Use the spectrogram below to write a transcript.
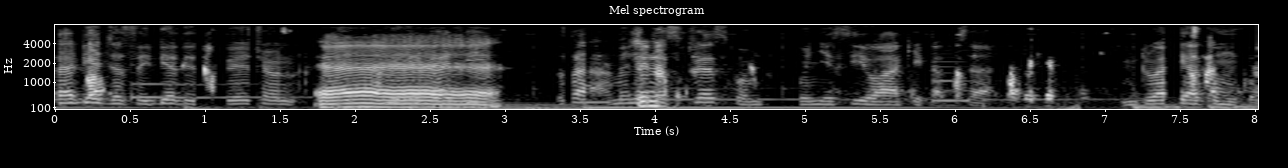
Hadi hajasaidia the situation. Eh, sasa ameleta stress kwa mtu kwenye si wake kabisa. Mtu wake ako mko.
